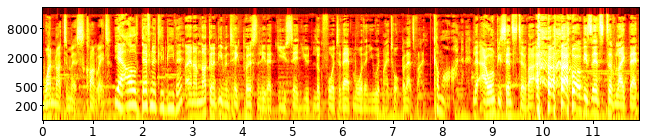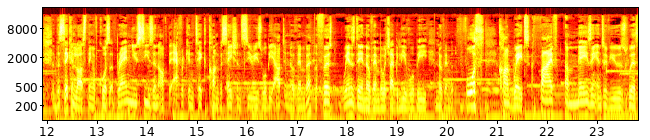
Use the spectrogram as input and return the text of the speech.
one not to miss. Can't wait. Yeah, I'll definitely be there. And I'm not going to even take personally that you said you'd look forward to that more than you would my talk, but that's fine. Come on. I won't be sensitive. I won't be sensitive like that. The second last thing, of course, a brand new season of the African Tech Conversation series will be out in November. The first Wednesday in November, which I believe will be November the 4th. Can't wait. Five amazing interviews with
